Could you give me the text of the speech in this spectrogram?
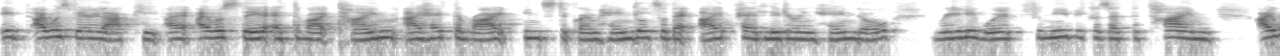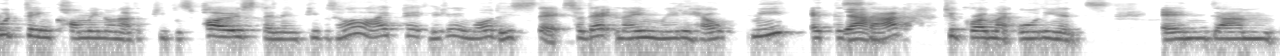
it, I was very lucky. I, I was there at the right time. I had the right Instagram handle. So that iPad lettering handle really worked for me because at the time I would then comment on other people's posts and then people say, Oh, iPad lettering, what is that? So that name really helped me at the yeah. start to grow my audience. And um,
